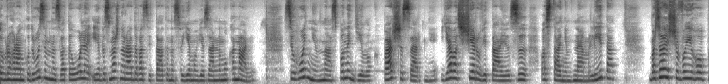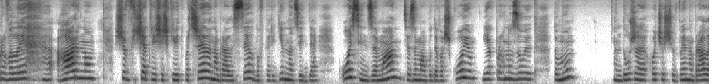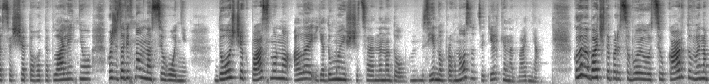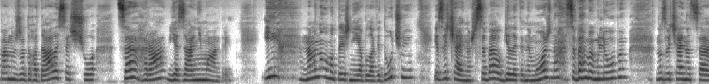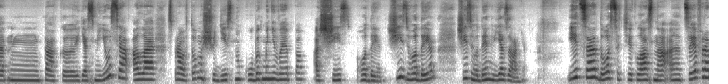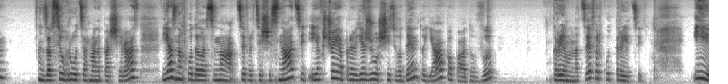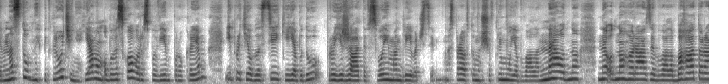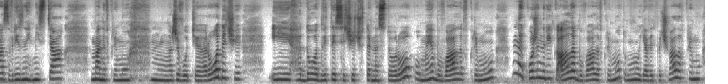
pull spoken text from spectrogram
Доброго ранку, друзі! Мене звати Оля і я безмежно рада вас вітати на своєму в'язальному каналі. Сьогодні в нас понеділок, 1 серпня. Я вас щиро вітаю з останнім днем літа. Бажаю, щоб ви його провели е, гарно, щоб ще трішечки відпочили, набрали сил, бо впереді в нас йде осінь, зима. Ця зима буде важкою, як прогнозують. Тому Дуже хочу, щоб ви набралися ще того тепла літнього. Хоч за вікном в нас сьогодні дощик, пасмурно, але я думаю, що це ненадовго. Згідно прогнозу, це тільки на два дня. Коли ви бачите перед собою цю карту, ви, напевно, вже догадалися, що це гра в'язальні мандри. І на минулому тижні я була ведучою, і, звичайно ж, себе обділити не можна, себе ми любимо. Ну, звичайно, це так, е, я сміюся, але справа в тому, що дійсно кубик мені випав аж 6 годин. 6 годин, 6 годин в'язання. І це досить класна е, цифра. За всю гру це в мене перший раз. Я знаходилася на циферці 16, і якщо я прив'яжу 6 годин, то я попаду в Крим на циферку 30. І в наступних підключеннях я вам обов'язково розповім про Крим і про ті області, які я буду проїжджати в своїй мандрівочці. Справа в тому, що в Криму я бувала не одно, не одного разу, я бувала багато разів в різних місцях. У мене в Криму живуть родичі. І до 2014 року ми бували в Криму не кожен рік, але бували в Криму, тому я відпочивала в Криму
